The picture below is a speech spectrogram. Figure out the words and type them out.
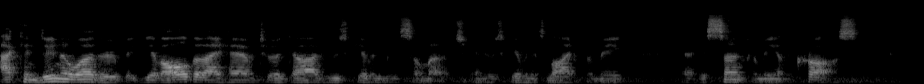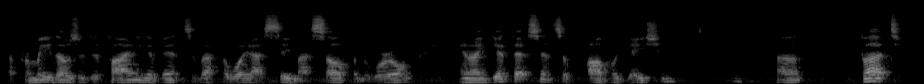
I can do no other but give all that I have to a God who's given me so much and who's given his life for me uh, his son for me on the cross. For me, those are defining events about the way I see myself in the world, and I get that sense of obligation. Uh, but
